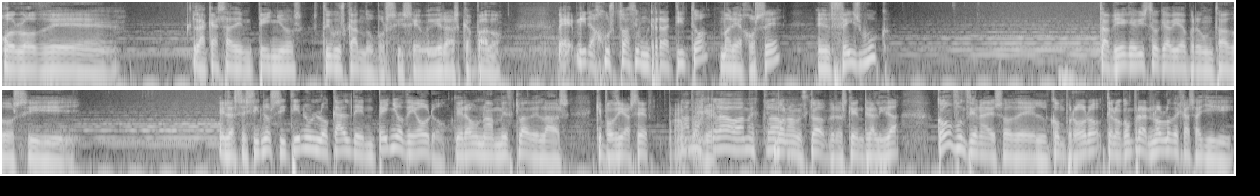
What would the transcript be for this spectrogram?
o lo de la casa de empeños, estoy buscando por si se me hubiera escapado. Eh, mira, justo hace un ratito, María José, en Facebook, también he visto que había preguntado si el asesino si tiene un local de empeño de oro, que era una mezcla de las que podría ser. ¿no? Ha Porque- mezclado, ha mezclado. bueno, mezclado, pero es que en realidad, ¿cómo funciona eso del compro oro? ¿Te lo compras, no lo dejas allí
